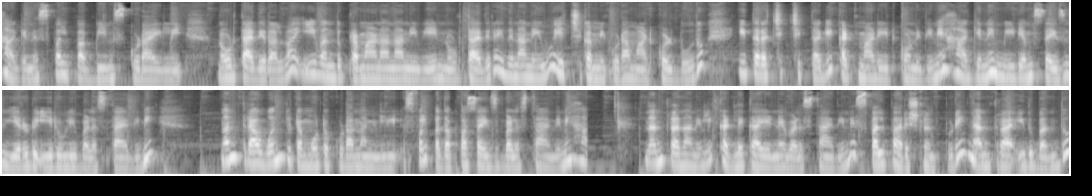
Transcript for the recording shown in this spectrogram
ಹಾಗೆಯೇ ಸ್ವಲ್ಪ ಬೀನ್ಸ್ ಕೂಡ ಇಲ್ಲಿ ನೋಡ್ತಾ ಇದ್ದೀರಲ್ವ? ಈ ಒಂದು ಪ್ರಮಾಣನ ನೀವು ಏನು ನೋಡ್ತಾ ಇದ್ದೀರಾ? ಇದನ್ನು ನೀವು ಹೆಚ್ಚು ಕಮ್ಮಿ ಕೂಡ ಮಾಡ್ಕೊಳ್ಬೋದು. ಈ ಥರ ಚಿಕ್ಕ ಚಿಕ್ಕದಾಗಿ ಕಟ್ ಮಾಡಿ ಇಟ್ಕೊಂಡಿದ್ದೀನಿ. ಹಾಗೆಯೇ ಮೀಡಿಯಮ್ ಸೈಜು ಎರಡು ಈರುಳ್ಳಿ ಬಳಸ್ತಾ ಇದ್ದೀನಿ ನಂತರ ಒಂದು ಟೊಮೊಟೊ ಕೂಡ ನಾನಿಲ್ಲಿ ಸ್ವಲ್ಪ ದಪ್ಪ ಸೈಜ್ ಬಳಸ್ತಾ ಇದ್ದೀನಿ. ನಂತರ ನಾನಿಲ್ಲಿ ಕಡಲೆಕಾಯಿ ಎಣ್ಣೆ ಬಳಸ್ತಾ ಇದ್ದೀನಿ. ಸ್ವಲ್ಪ ಅರಿಶಿನದ ಪುಡಿ, ನಂತರ ಇದು ಬಂದು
